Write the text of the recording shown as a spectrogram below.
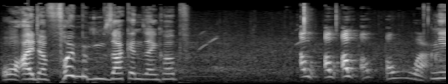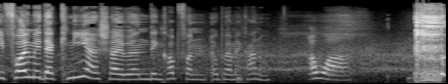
Oh, Alter, voll mit dem Sack in seinen Kopf. Au, au, au, au, aua. Nee, voll mit der Kniescheibe in den Kopf von Upamecano. Aua.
